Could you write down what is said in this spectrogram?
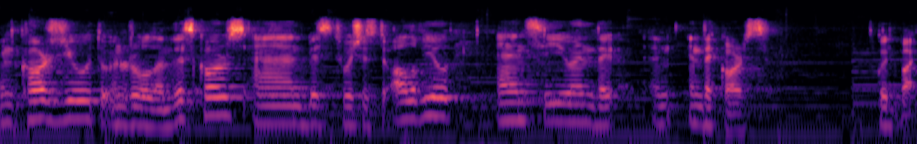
encourage you to enroll in this course and best wishes to all of you and see you in the in, in the course. Goodbye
